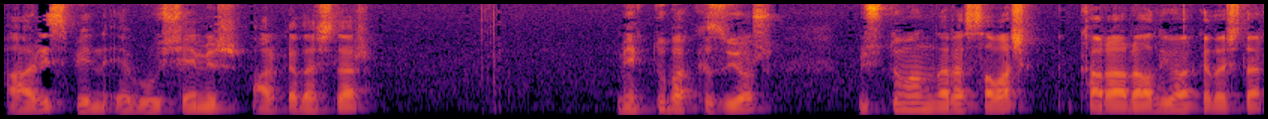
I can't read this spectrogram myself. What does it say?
Haris bin Ebu Şemir arkadaşlar mektuba kızıyor. Müslümanlara savaş kararı alıyor arkadaşlar.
